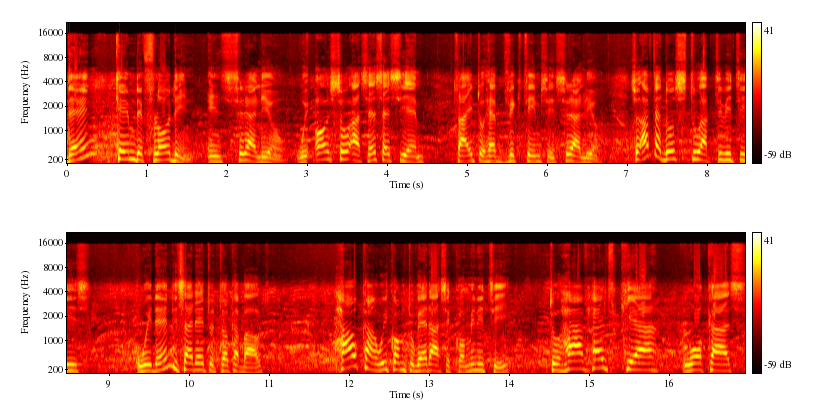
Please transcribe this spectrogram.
Then came the flooding in Sierra Leone. We also, as SLCM, tried to help victims in Sierra Leone. So after those two activities, we then decided to talk about how can we come together as a community to have healthcare workers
